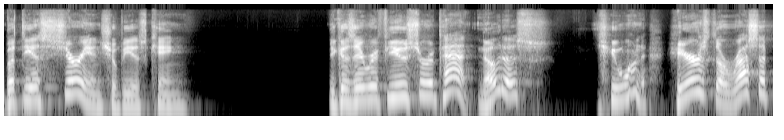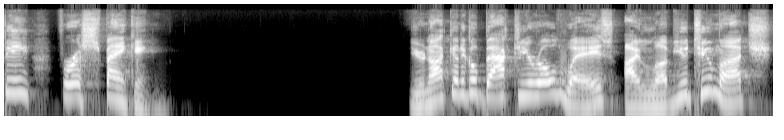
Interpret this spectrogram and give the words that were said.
but the Assyrian shall be his king because they refuse to repent. Notice, You want here's the recipe for a spanking. You're not going to go back to your old ways. I love you too much.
